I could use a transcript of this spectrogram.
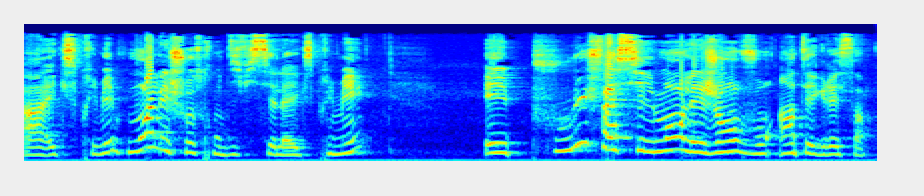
à exprimer, moins les choses seront difficiles à exprimer, et plus facilement les gens vont intégrer ça.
